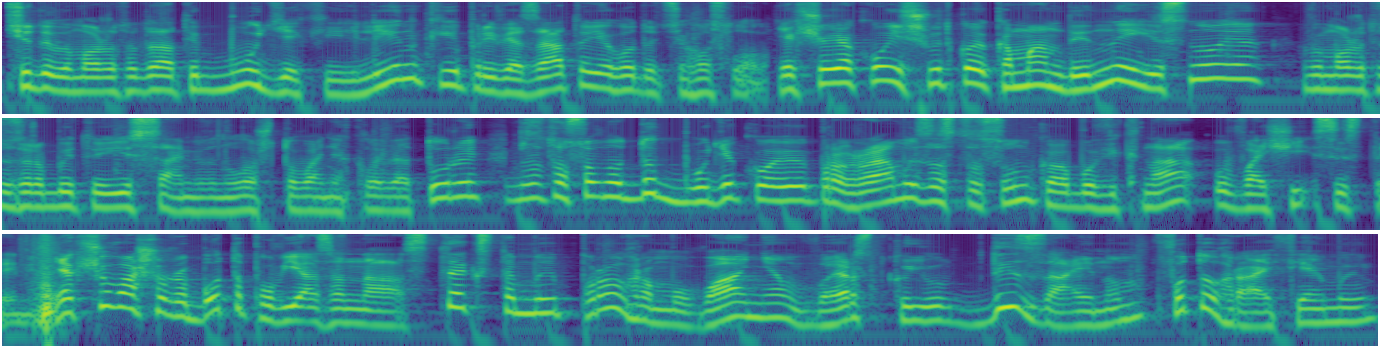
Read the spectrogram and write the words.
Сюди ви можете додати будь-який лінк і прив'язати його до цього слова. Якщо якоїсь швидкої команди не існує, ви можете зробити її самі в налаштуваннях клавіатури застосовно до будь-якої програми, застосунку або вікна у вашій системі. Якщо ваша робота пов'язана з текстами, програмуванням, версткою, дизайном, фотографіями,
